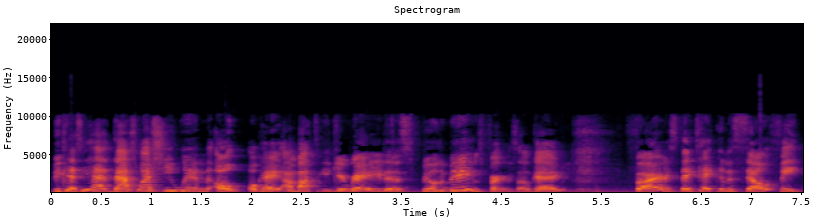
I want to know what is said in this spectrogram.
because he had. That's why she went. Oh, okay. I'm about to get ready to spill the beans first. Okay. First, they taking a selfie.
